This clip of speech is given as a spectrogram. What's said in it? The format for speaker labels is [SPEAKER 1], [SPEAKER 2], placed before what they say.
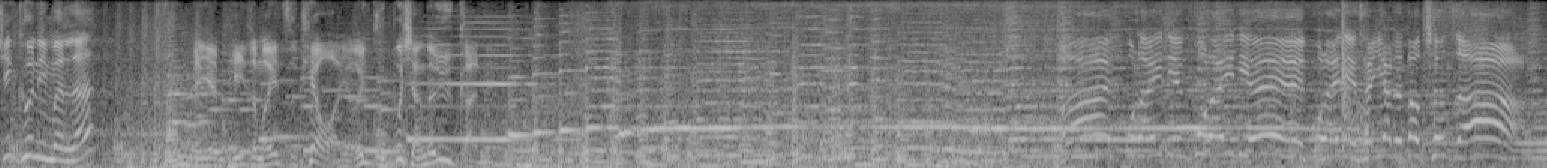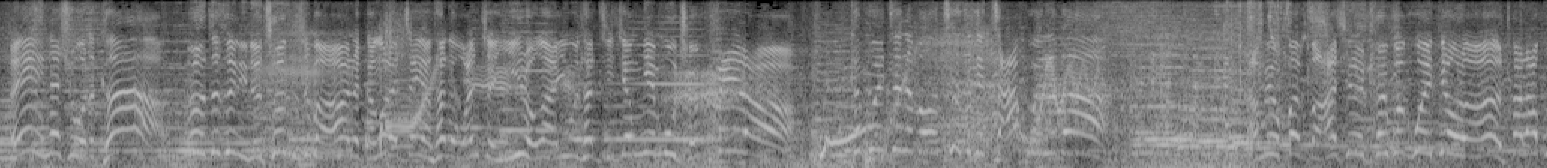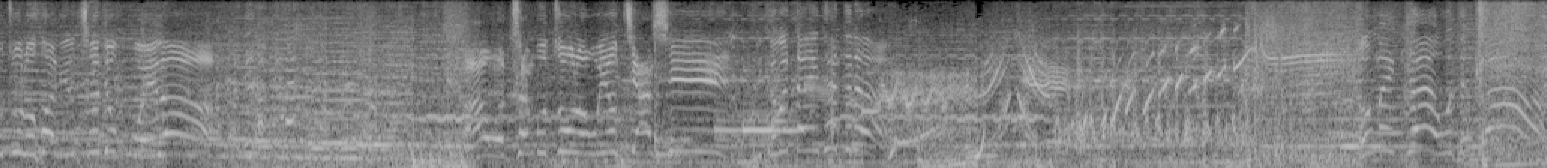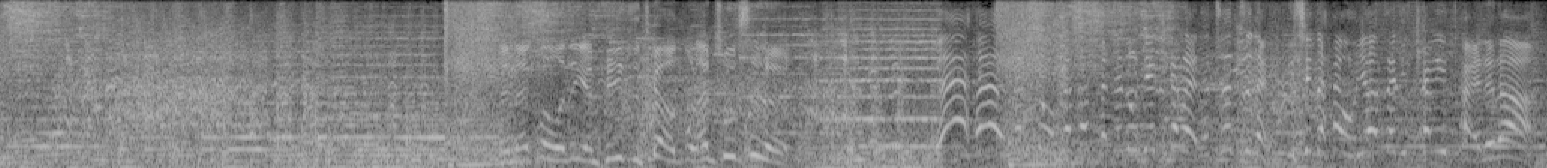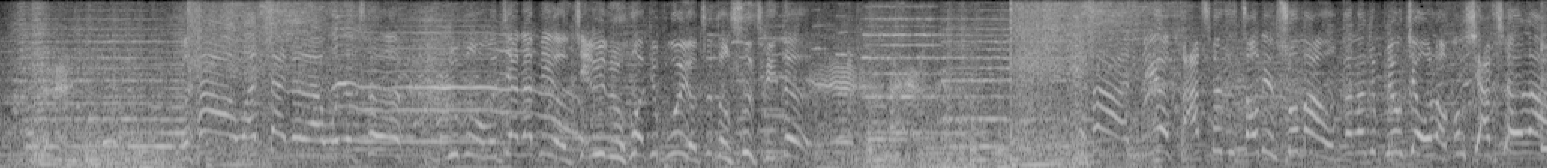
[SPEAKER 1] 辛苦你们了。
[SPEAKER 2] 眼皮怎么一直跳啊？有一股不祥的预感呢。
[SPEAKER 1] 哎，过来一点，过来一点，过来一点才压得到车子啊！哎，那是我的 car，
[SPEAKER 2] 呃，这是你的车子是吧？啊，那赶快来瞻仰它的完整仪容啊，因为它即将面目全非了。
[SPEAKER 1] 他不会真的把我车子给砸毁了吧？
[SPEAKER 2] 啊，没有办法，现在开关坏掉了啊，它拉不住的话，你的车就毁了。果然出事了。
[SPEAKER 1] 哎哈，那是我刚刚踩在路边开来的车子呢，你现在害我又要再去看一台了啦！哈，完蛋了啦，我的车！如果我们家那边有捷运的话，就不会有这种事情的。哈，你要砸车子早点说嘛，我刚刚就不用叫我老公下车了。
